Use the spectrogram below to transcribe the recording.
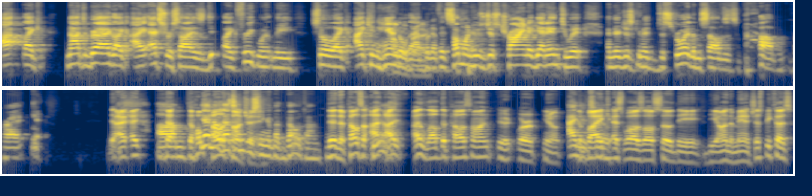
I, like, not to brag, like I exercise like frequently. So like I can handle that. Brag. But if it's someone who's just trying to get into it and they're just going to destroy themselves, it's a problem, right? Yeah. I, I the, um, the, whole yeah, Peloton no, that's interesting thing. about the Peloton. The, the Peloton, yeah. I, I, I love the Peloton or you know I the bike too. as well as also the the on demand, just because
